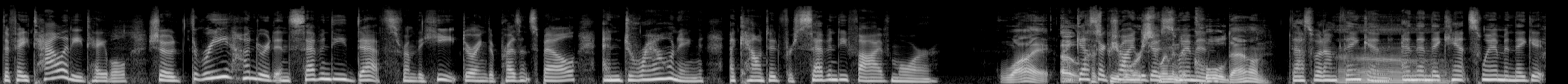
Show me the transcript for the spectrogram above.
The fatality table showed 370 deaths from the heat during the present spell, and drowning accounted for 75 more. Why? Oh, guess they're people trying to go swimming swimming. to cool down. That's what I'm thinking. And then they can't swim and they get.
